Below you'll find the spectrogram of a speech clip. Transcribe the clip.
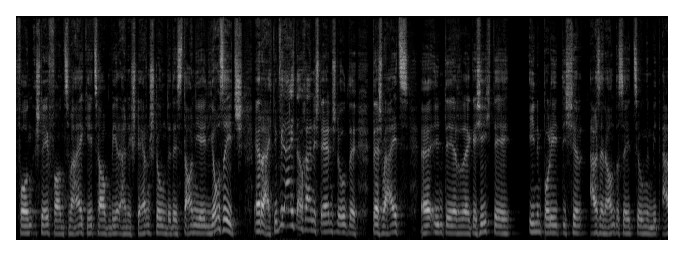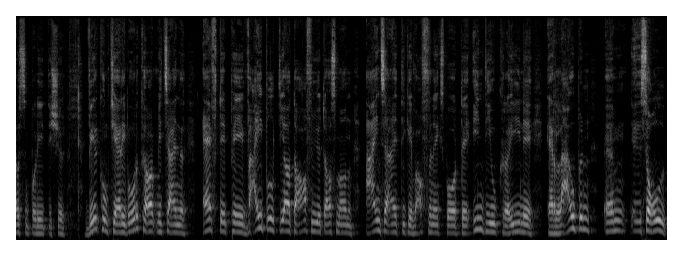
von Stefan Zweig. Jetzt haben wir eine Sternstunde des Daniel Josic erreicht und vielleicht auch eine Sternstunde der Schweiz äh, in der Geschichte innenpolitischer Auseinandersetzungen mit außenpolitischer Wirkung. Thierry Burkhardt mit seiner FDP weibelt ja dafür, dass man einseitige Waffenexporte in die Ukraine erlauben ähm, soll.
